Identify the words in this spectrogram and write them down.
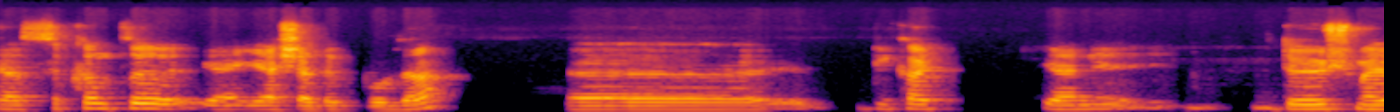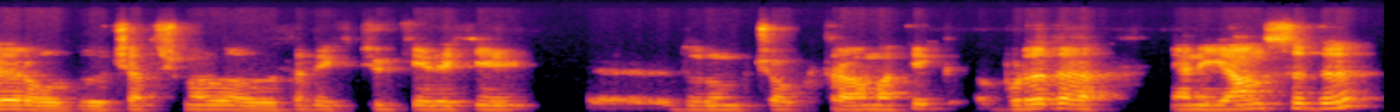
ya sıkıntı yaşadık burada. E, birkaç yani dövüşmeler oldu, çatışmalar oldu. Tabii ki Türkiye'deki e, durum çok travmatik. Burada da yani yansıdı.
